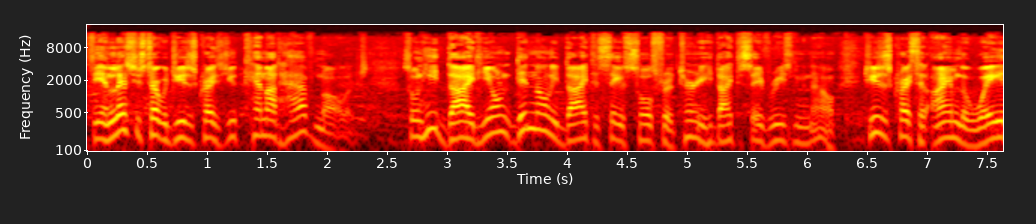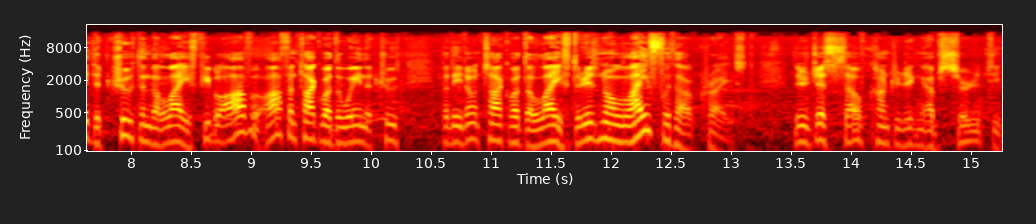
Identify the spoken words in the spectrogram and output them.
See, unless you start with Jesus Christ, you cannot have knowledge. So when he died, he only, didn't only die to save souls for eternity, he died to save reasoning now. Jesus Christ said, I am the way, the truth, and the life. People often, often talk about the way and the truth, but they don't talk about the life. There is no life without Christ. They're just self contradicting absurdity.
